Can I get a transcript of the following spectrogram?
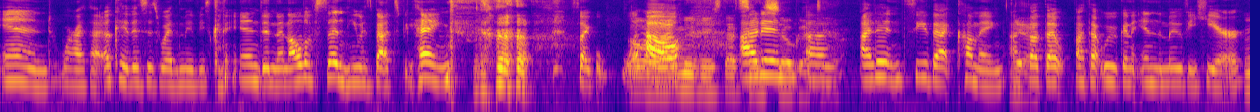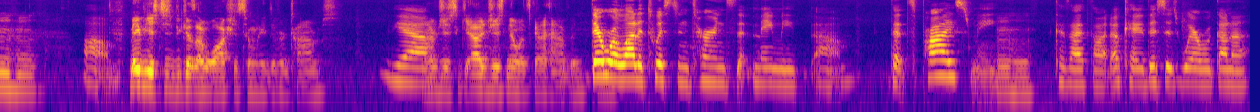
end where I thought, okay, this is where the movie's gonna end, and then all of a sudden he was about to be hanged. it's like, wow, Oh, that movie, that I seems so good uh, too. I didn't see that coming. I thought that I thought we were gonna end the movie here. hmm Um, Maybe it's just because I've watched it so many different times. yeah, I'm just, I just know what's gonna happen. there were a lot of twists and turns that made me um, that surprised me because I thought, okay, this is where we're gonna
